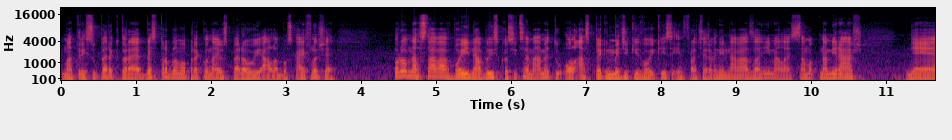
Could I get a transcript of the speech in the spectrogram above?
matry super, ktoré bez problémov prekonajú Sparrowy alebo Skyflashe. Podobná stáva v boji na blízko, síce máme tu All Aspect Magicy 2 s infračerveným navázaním, ale samotná Mirage nie je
